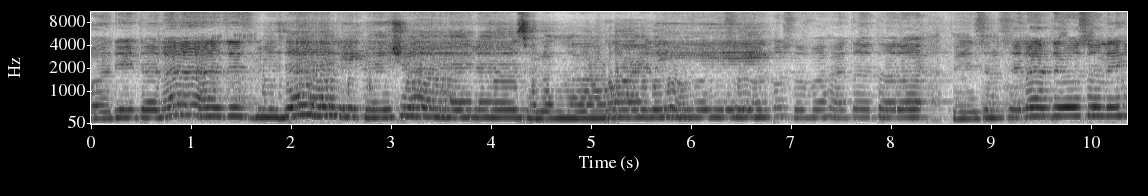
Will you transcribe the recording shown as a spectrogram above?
قد تلازز بذلك شانا صلى الله عليه المصطفى حتى ترى في سلسلة وصله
